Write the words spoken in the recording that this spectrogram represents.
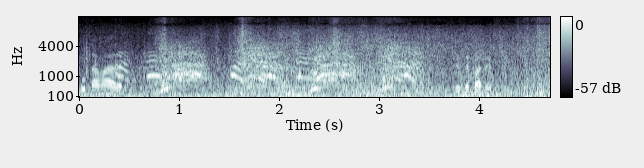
Puta madre. ¿Qué te parece?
